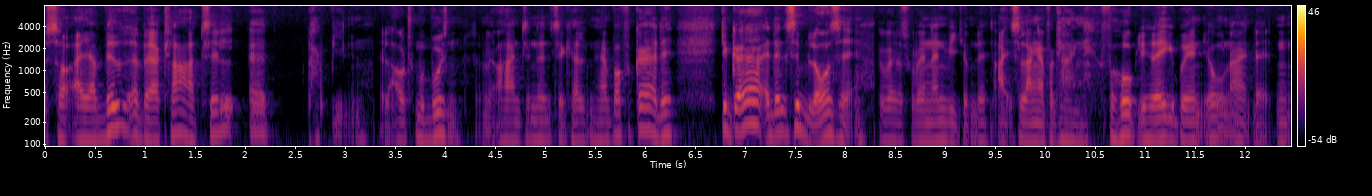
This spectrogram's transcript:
Så er jeg ved at være klar til at pakke bilen, eller automobussen, som jeg har en tendens til at kalde den her. Hvorfor gør jeg det? Det gør jeg af den simple årsag. Det kan være, der skulle være en anden video om det. Nej, så lang er forklaringen. Forhåbentlig er det ikke, Brian. Jo, nej. Det er den.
